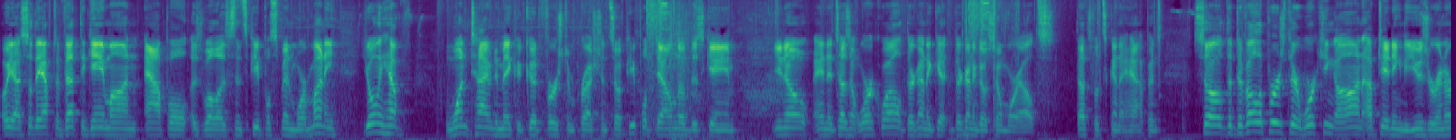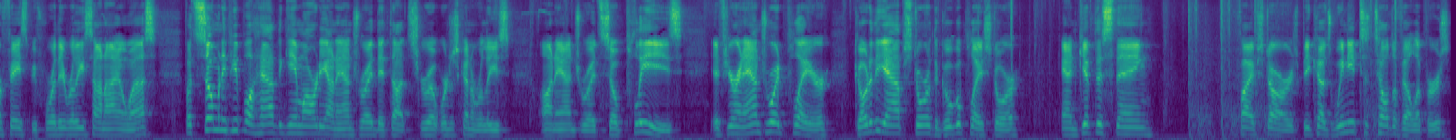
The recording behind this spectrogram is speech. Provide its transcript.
Oh yeah, so they have to vet the game on Apple as well as since people spend more money, you only have one time to make a good first impression. So if people download this game, you know, and it doesn't work well, they're gonna get they're gonna go somewhere else. That's what's gonna happen. So the developers, they're working on updating the user interface before they release on iOS. But so many people had the game already on Android, they thought, screw it, we're just going to release on Android. So please, if you're an Android player, go to the App Store, the Google Play Store, and give this thing five stars because we need to tell developers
